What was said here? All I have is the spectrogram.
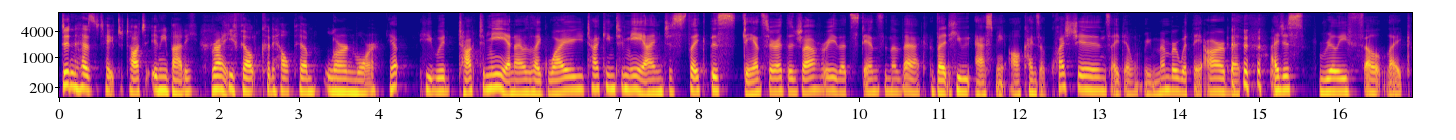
didn't hesitate to talk to anybody Right. he felt could help him learn more. Yep. He would talk to me, and I was like, Why are you talking to me? I'm just like this dancer at the Joffrey that stands in the back. But he asked me all kinds of questions. I don't remember what they are, but I just really felt like,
